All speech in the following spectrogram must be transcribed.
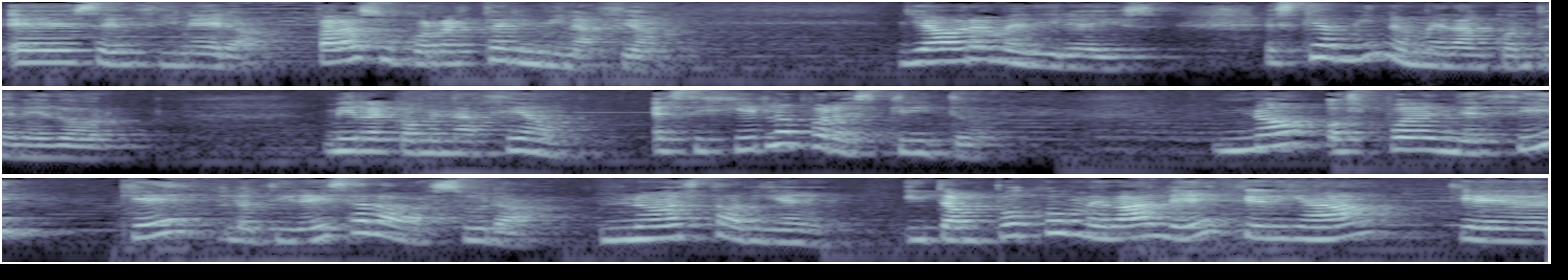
eh, se incinera para su correcta eliminación. Y ahora me diréis, es que a mí no me dan contenedor. Mi recomendación, exigirlo por escrito. No os pueden decir que lo tiréis a la basura, no está bien. Y tampoco me vale que digan que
